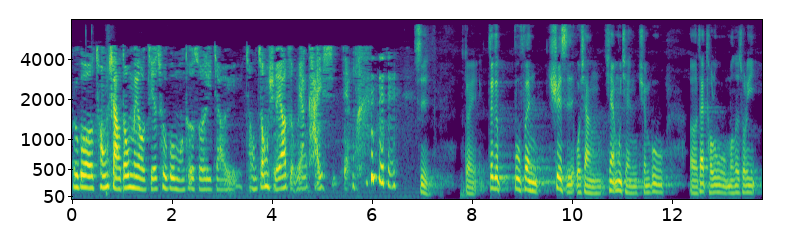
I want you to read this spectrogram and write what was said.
如果从小都没有接触过蒙特梭利教育，从中学要怎么样开始？这样。是，对这个部分确实，我想现在目前全部呃在投入蒙特梭利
